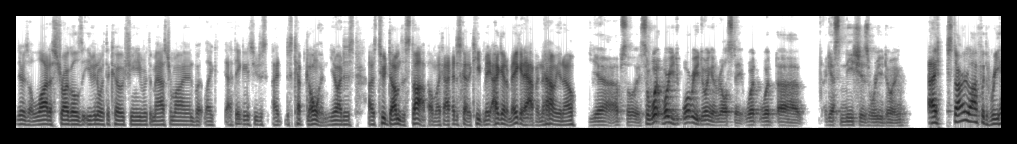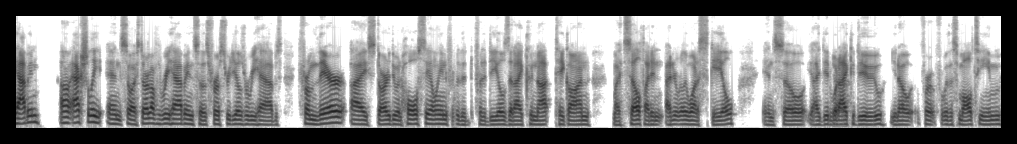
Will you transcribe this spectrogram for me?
there's a lot of struggles even with the coaching even with the mastermind but like i think it's you just i just kept going you know i just i was too dumb to stop i'm like i just got to keep ma- i got to make it happen now you know Yeah, absolutely. So what were you what were you doing in real estate? What what uh I guess niches were you doing? i started off with rehabbing uh, actually and so i started off with rehabbing so those first three deals were rehabs. From there i started doing wholesaling for the for the deals that i could not take on myself. I didn't i didn't really want to scale and so i did what Yeah. i could do you know for, for with a small team.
